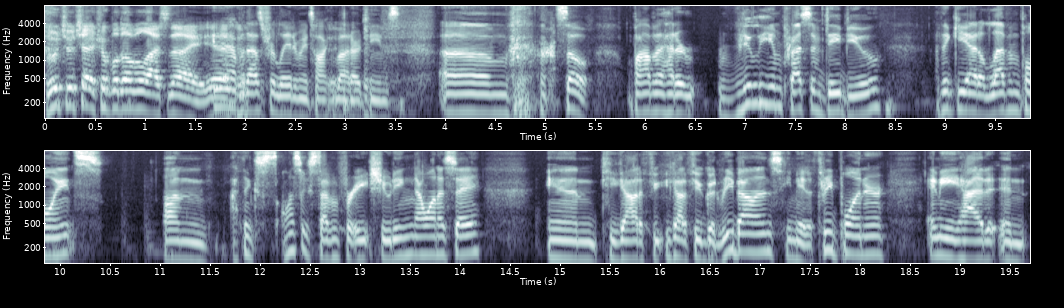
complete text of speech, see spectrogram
Vucevic had triple double last night. Yeah, Yeah, but that's for later when we talk about our teams. Um, so, Bamba had a really impressive debut. I think he had 11 points on, I think, want seven for eight shooting. I want to say, and he got a few. He got a few good rebounds. He made a three pointer, and he had an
